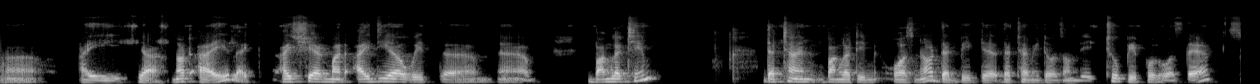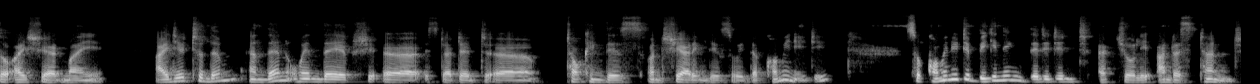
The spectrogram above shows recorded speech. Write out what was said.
uh, I yeah, not I like I shared my idea with um, uh, Bangla team. That time, Bangla team was not that big. That time, it was only two people was there. So I shared my idea to them, and then when they started talking this and sharing this with the community, so community beginning they didn't actually understand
